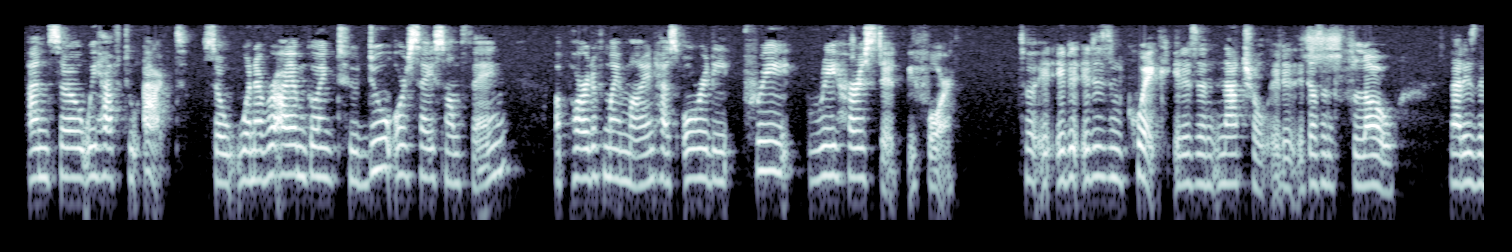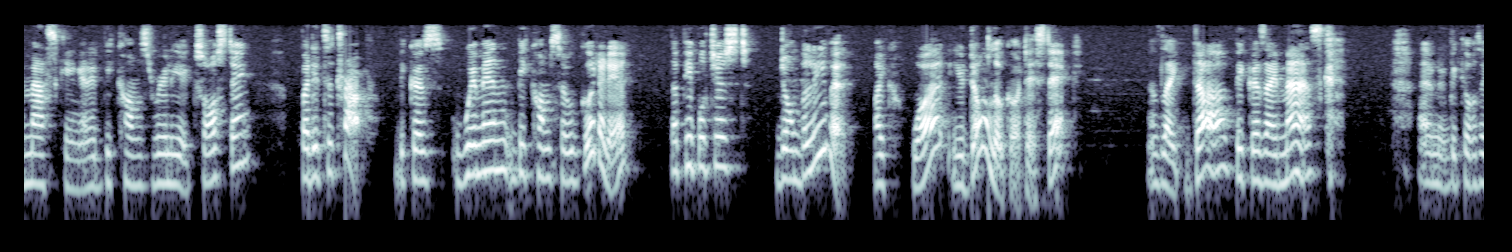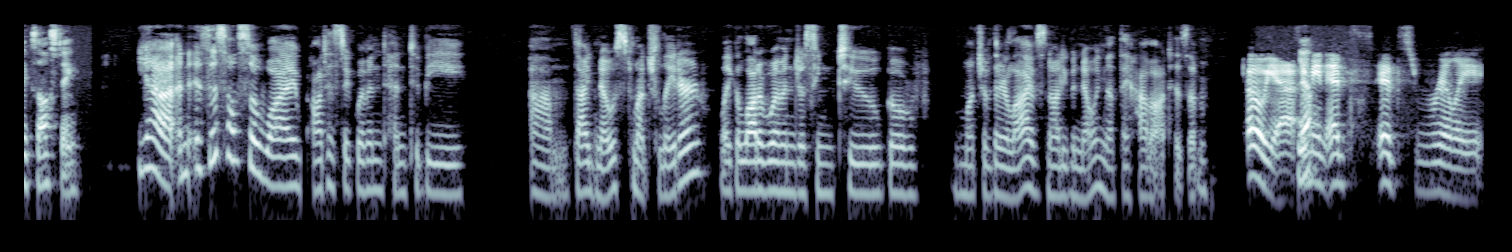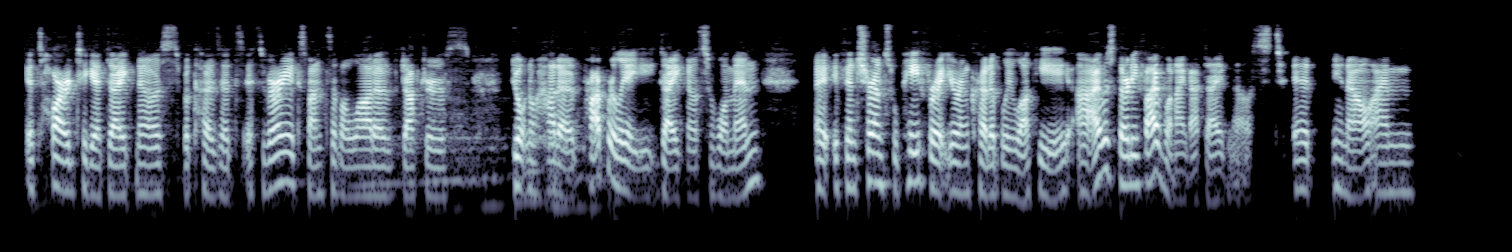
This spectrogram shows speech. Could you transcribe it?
And so we have to act. So whenever I am going to do or say something, a part of my mind has already pre rehearsed it before. So it, it, it isn't quick, it isn't natural, it, it doesn't flow. That is the masking, and it becomes really exhausting, but it's a trap because women become so good at it that people just don't believe it. Like, what? You don't look autistic? It's like, duh, because I mask. and it becomes exhausting. Yeah, and is this also why autistic women tend to be um, diagnosed much later? Like a lot of women just seem to go much of their lives not even knowing that they have autism. Oh yeah. Yeah. I mean it's it's really it's hard to get diagnosed because it's it's very expensive. A lot of doctors don't know how to properly diagnose a woman. If insurance will pay for it, you're incredibly lucky. Uh, I was 35 when I got diagnosed. It you know I'm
